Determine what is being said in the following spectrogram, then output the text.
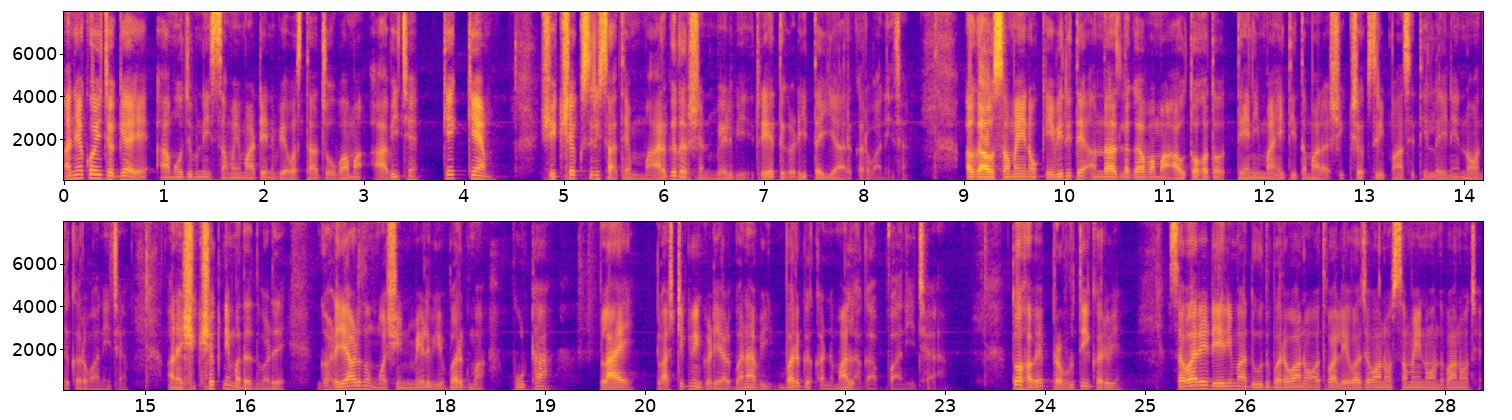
અન્ય કોઈ જગ્યાએ આ મુજબની સમય માટેની વ્યવસ્થા જોવામાં આવી છે કે કેમ? શિક્ષકશ્રી સાથે માર્ગદર્શન મેળવી રેતઘડી તૈયાર કરવાની છે. અગાઉ સમયનો કેવી રીતે અંદાજ લગાવવામાં આવતો હતો તેની માહિતી તમારા શિક્ષકશ્રી પાસેથી લઈને નોંધ કરવાની છે. અને શિક્ષકની મદદ વડે ઘડિયાળનું મશીન મેળવી વર્ગમાં પૂઠા, પ્લાય, પ્લાસ્ટિકની ઘડિયાળ બનાવી વર્ગખંડમાં લગાવવાની છે. તો હવે પ્રવૃત્તિ કરવી. સવારે ડેરીમાં દૂધ ભરવાનો અથવા લેવા જવાનો સમય નોંધવાનો છે.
